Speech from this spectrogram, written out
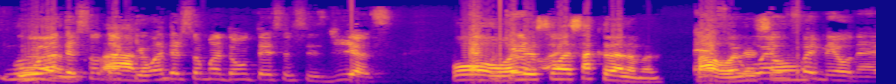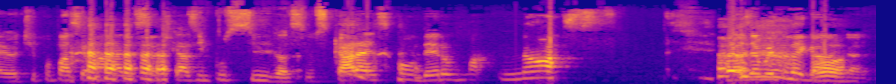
Mano, o Anderson tá aqui. O Anderson mandou um texto esses dias. Pô, é porque, o Anderson é sacana, mano. É, ah, o, Anderson... o erro foi meu, né? Eu, tipo, passei uma lição de casa impossível, assim. Os caras responderam uma... Nossa! Mas é muito legal, cara.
